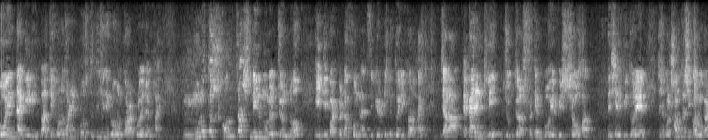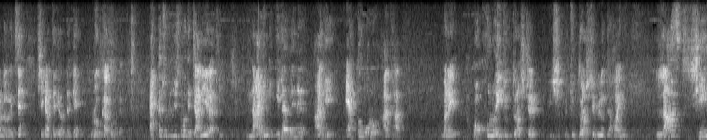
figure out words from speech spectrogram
গোয়েন্দাগিরি বা যে কোনো ধরনের প্রস্তুতি যদি গ্রহণ করার প্রয়োজন হয়, মূলত সন্ত্রাস নির্মূলের জন্য এই ডিপার্টমেন্ট অফ হোমল্যান্ড সিকিউরিটিকে তৈরি করা হয়, যারা অ্যাপারেন্টলি যুক্তরাষ্ট্রকে বহির্বিশ্ব বা দেশের ভিতরের যে সকল সন্ত্রাসী কর্মকাণ্ড রয়েছে সেখান থেকে তাদেরকে রক্ষা করবে। একটা ছোট জিনিস তোমাকে জানিয়ে রাখি নাইন ইলেভেনের আগে এত বড় আঘাত মানে কখনোই যুক্তরাষ্ট্রের যুক্তরাষ্ট্রের বিরুদ্ধে হয়নি। লাস্ট সেই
